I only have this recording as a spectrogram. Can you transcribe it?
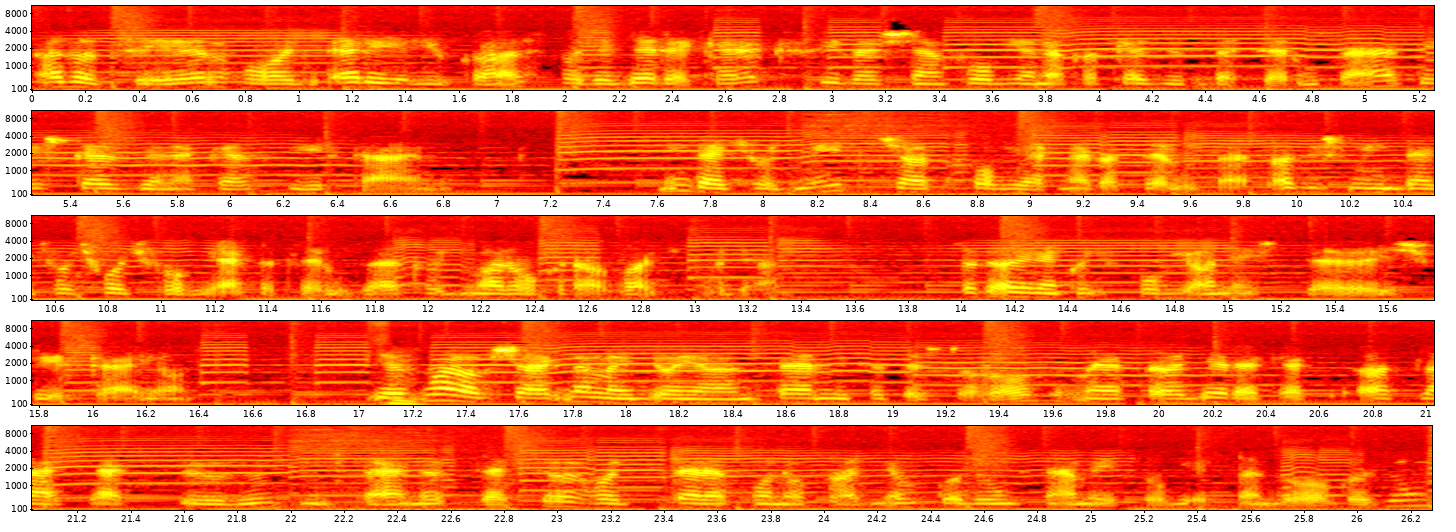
az a cél, hogy elérjük azt, hogy a gyerekek szívesen fogjanak a kezükbe ceruzát, és kezdjenek el szirkálni. Mindegy, hogy mit, csak fogják meg a ceruzát. Az is mindegy, hogy hogy fogják a ceruzát, hogy marokra vagy hogyan. Tehát lényeg, hogy fogjon és, és firkáljon. Ugye ez hm. manapság nem egy olyan természetes dolog, mert a gyerekek azt látják tőlünk, mint felnőttektől, hogy telefonokat nyomkodunk, számítógépen dolgozunk,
